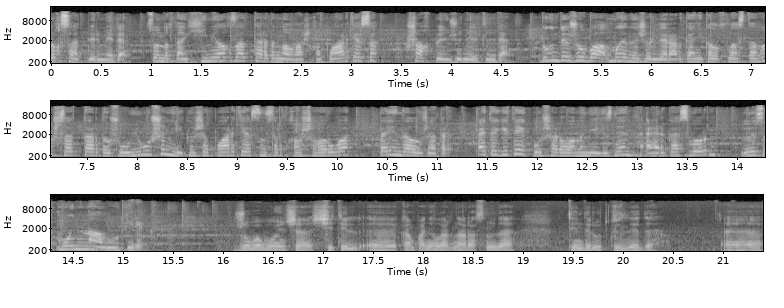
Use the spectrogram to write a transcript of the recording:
рұқсат бермеді. Сондықтан химиялық заттардың алғашқы партиясы ұшақпен жөнелтілді. Бүгінде жоба менеджерлер органикалық ластағыш заттарды жою үшін екінші партиясын сыртқа шығаруға дайындалып жатыр. Айта кетейік бұл шаруаны негізінен әр кәсіпорын өз мойнына алуы керек. Жоба бойынша шетел ә, компаниялардың арасында тендер өткізіледі. Ә,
